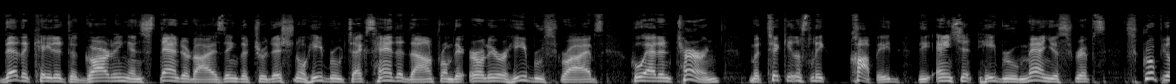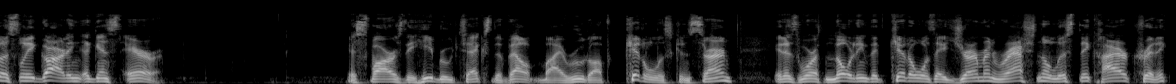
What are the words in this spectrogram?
dedicated to guarding and standardizing the traditional Hebrew text handed down from the earlier Hebrew scribes who had in turn meticulously copied the ancient Hebrew manuscripts, scrupulously guarding against error. As far as the Hebrew text developed by Rudolf Kittel is concerned, it is worth noting that Kittel was a German rationalistic higher critic,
